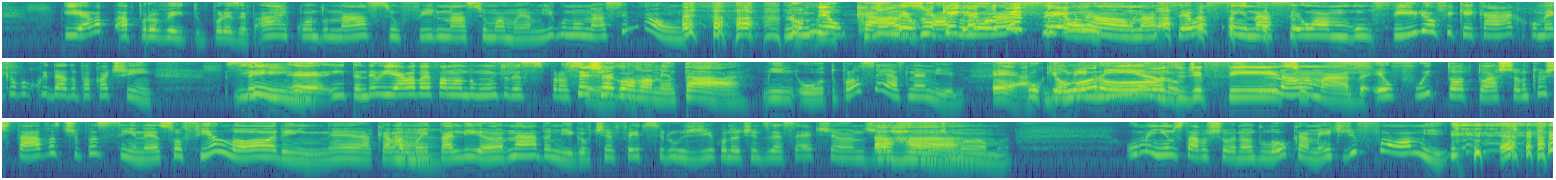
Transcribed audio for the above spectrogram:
E ela aproveita, por exemplo, ai, quando nasce um filho, nasce uma mãe. Amigo, não nasce, não. no meu caso, no meu o que, que não aconteceu? Nasceu, não, nasceu assim, nasceu um filho, eu fiquei, caraca, como é que eu vou cuidar do pacotinho? E, Sim. é, entendeu? E ela vai falando muito desses Você processos. chegou a amamentar? Men- Outro processo, né, amiga? É, Porque doloroso, o menino... difícil. Não, amada, eu fui, tô, tô achando que eu estava, tipo assim, né, Sofia Loren, né, aquela Ah. mãe italiana. Nada, amiga, eu tinha feito cirurgia quando eu tinha 17 anos de redução Aham. de mama. O menino estava chorando loucamente de fome.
